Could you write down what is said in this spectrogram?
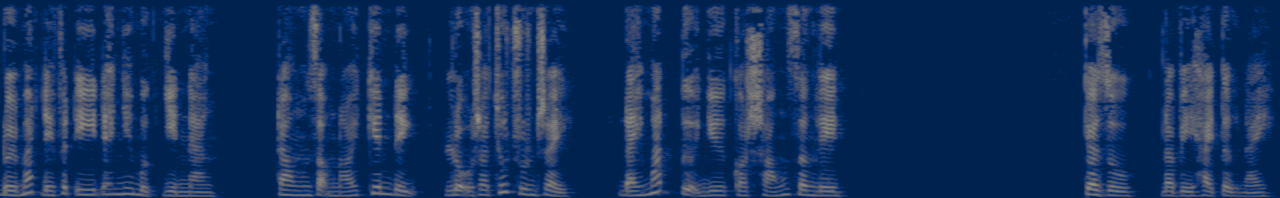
Đôi mắt đế phất y đen như mực nhìn nàng, trong giọng nói kiên định lộ ra chút run rẩy, đáy mắt tựa như có sóng dâng lên. Cho dù là vì hai tử này.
